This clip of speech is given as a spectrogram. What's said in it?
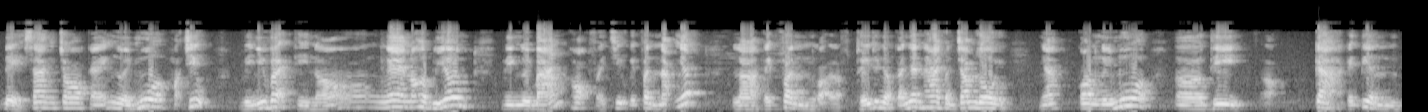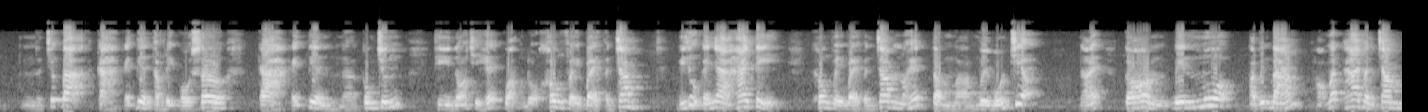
để sang cho cái người mua họ chịu vì như vậy thì nó nghe nó hợp lý hơn. Vì người bán họ phải chịu cái phần nặng nhất là cái phần gọi là thuế thu nhập cá nhân hai phần trăm rồi nhá. Còn người mua uh, thì ờ, cả cái tiền ừ, trước bạ cả cái tiền thẩm định hồ sơ cả cái tiền ờ, công chứng thì nó chỉ hết khoảng độ 0,7 phần trăm. Ví dụ cái nhà 2 tỷ 0,7 phần trăm nó hết tầm 14 triệu đấy còn bên mua ở à, bên bán họ mất 2 phần trăm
